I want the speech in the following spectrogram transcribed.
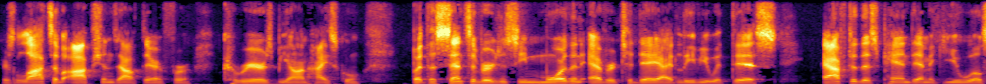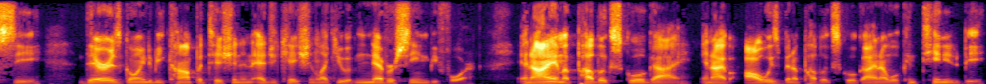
there's lots of options out there for careers beyond high school but the sense of urgency more than ever today i'd leave you with this after this pandemic you will see there is going to be competition in education like you have never seen before and I am a public school guy, and I've always been a public school guy, and I will continue to be.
